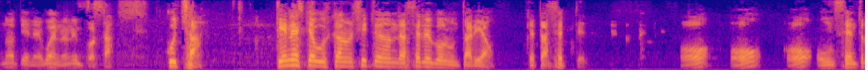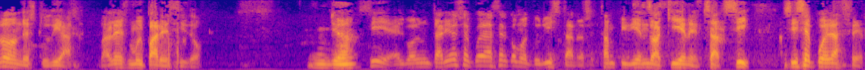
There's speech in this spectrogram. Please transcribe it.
No tienes, bueno, no importa. Escucha, tienes que buscar un sitio donde hacer el voluntariado, que te acepten. O, o, o un centro donde estudiar, ¿vale? Es muy parecido. Ya, Sí, el voluntariado se puede hacer como turista, nos están pidiendo aquí en el chat. Sí, sí se puede hacer,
